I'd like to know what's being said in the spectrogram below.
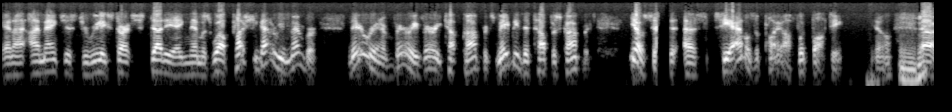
and I, I'm anxious to really start studying them as well. Plus, you got to remember they were in a very, very tough conference, maybe the toughest conference. You know, uh, Seattle's a playoff football team. You know, mm-hmm. uh,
